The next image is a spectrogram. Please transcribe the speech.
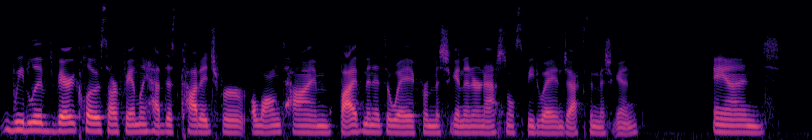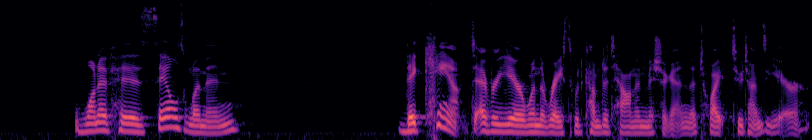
we lived very close our family had this cottage for a long time five minutes away from michigan international speedway in jackson michigan and one of his saleswomen they camped every year when the race would come to town in michigan the twi- two times a year.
